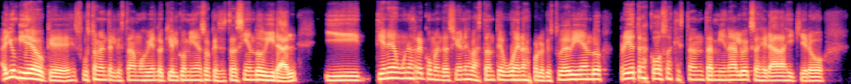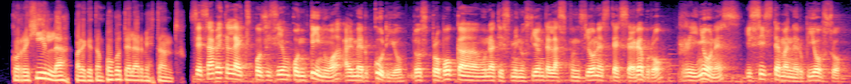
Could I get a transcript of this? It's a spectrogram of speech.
Hay un video que es justamente el que estábamos viendo aquí al comienzo que se está haciendo viral y tiene unas recomendaciones bastante buenas por lo que estuve viendo, pero hay otras cosas que están también algo exageradas y quiero corregirlas para que tampoco te alarmes tanto. Se sabe que la exposición continua al mercurio nos provoca una disminución de las funciones del cerebro, riñones y sistema nervioso.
